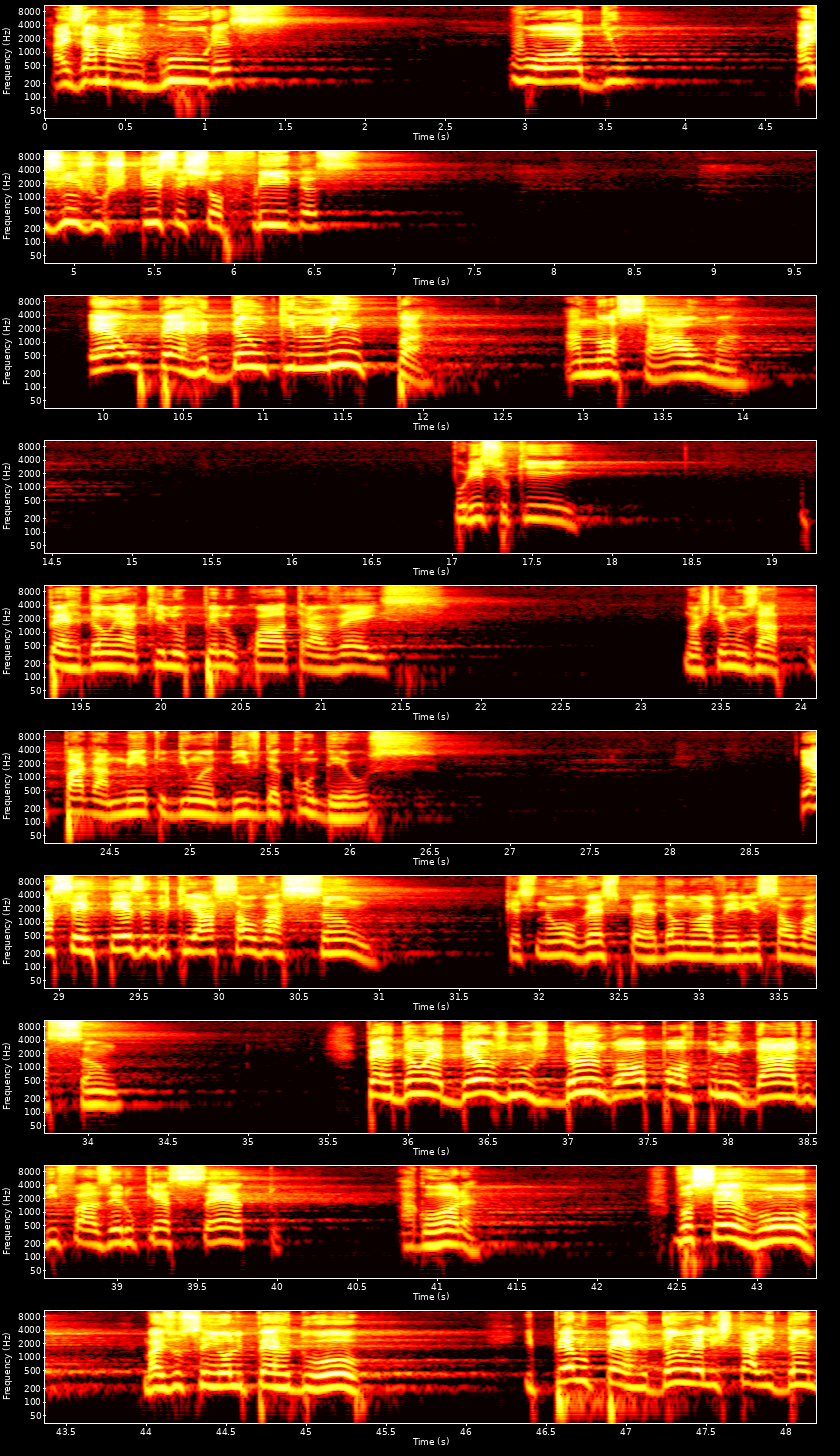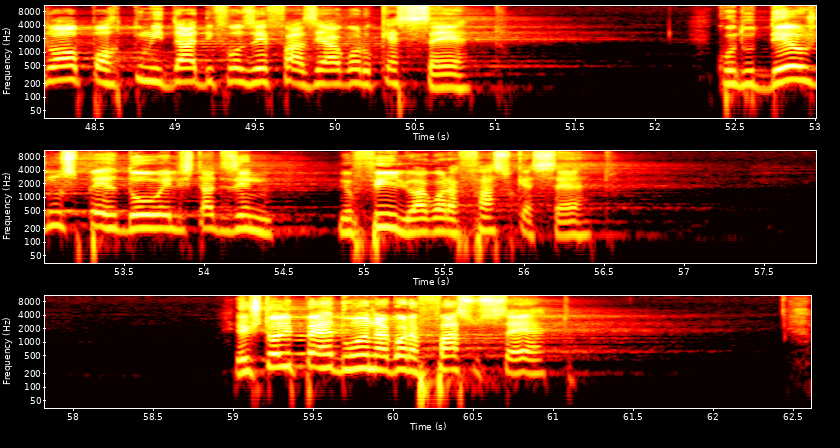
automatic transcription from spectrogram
as amarguras, o ódio, as injustiças sofridas. É o perdão que limpa a nossa alma. Por isso que o perdão é aquilo pelo qual através nós temos a, o pagamento de uma dívida com Deus é a certeza de que há salvação, porque se não houvesse perdão, não haveria salvação. Perdão é Deus nos dando a oportunidade de fazer o que é certo, agora. Você errou, mas o Senhor lhe perdoou, e pelo perdão Ele está lhe dando a oportunidade de fazer, fazer agora o que é certo. Quando Deus nos perdoa, Ele está dizendo: Meu filho, agora faça o que é certo. Eu estou lhe perdoando, agora faço certo.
